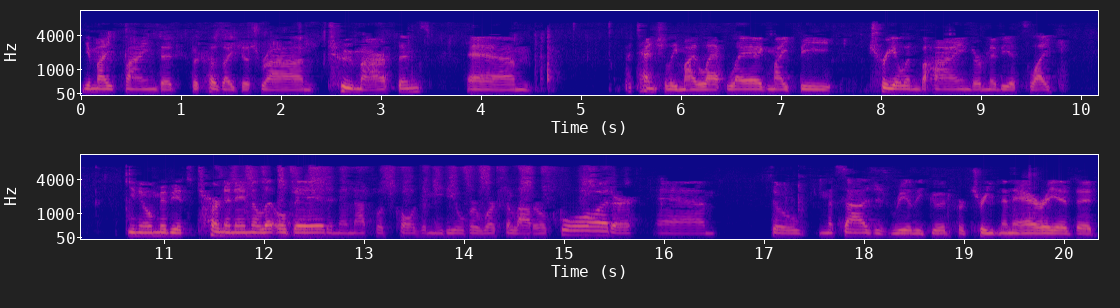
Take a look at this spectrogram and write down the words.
you might find that because I just ran two marathons, um, potentially my left leg might be trailing behind, or maybe it's like you know, maybe it's turning in a little bit and then that's what's causing me to overwork the lateral quad or, um, so massage is really good for treating an area that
